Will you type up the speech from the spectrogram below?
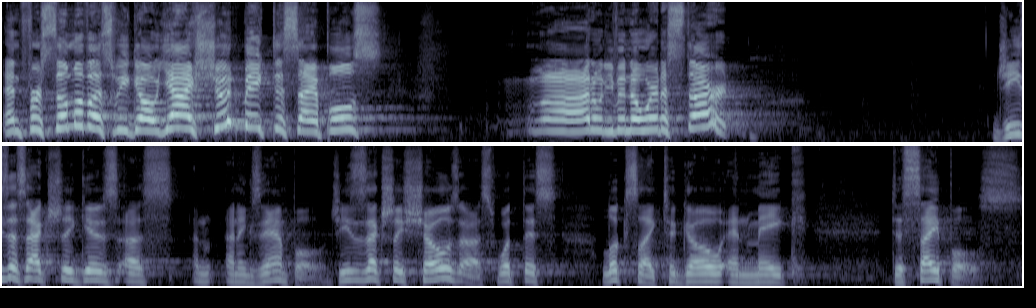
And for some of us, we go, Yeah, I should make disciples. Uh, I don't even know where to start. Jesus actually gives us an, an, example. Jesus actually shows us what this looks like to go and make disciples.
